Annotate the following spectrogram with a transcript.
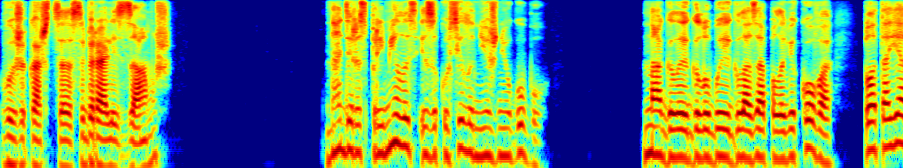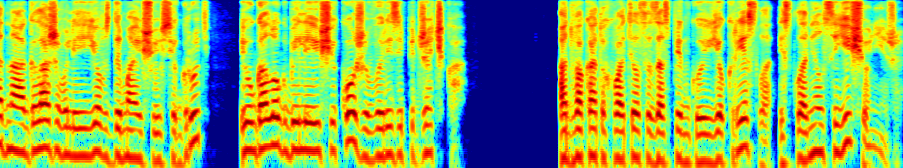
Вы же, кажется, собирались замуж?» Надя распрямилась и закусила нижнюю губу. Наглые голубые глаза Половикова плотоядно оглаживали ее вздымающуюся грудь и уголок белеющей кожи в вырезе пиджачка. Адвокат ухватился за спинку ее кресла и склонился еще ниже.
